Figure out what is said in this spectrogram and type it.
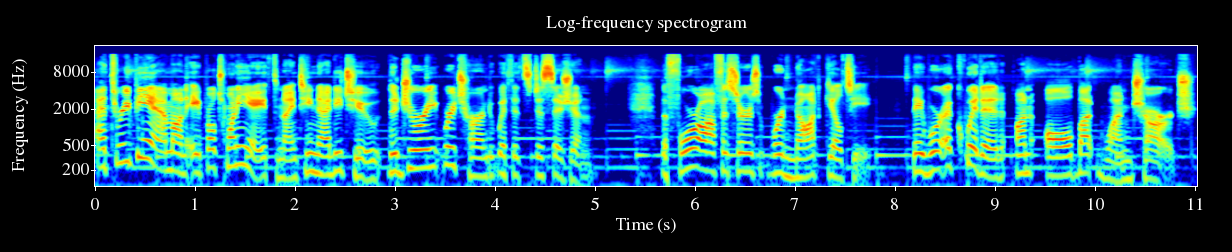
At 3 p.m. on April 28, 1992, the jury returned with its decision. The four officers were not guilty. They were acquitted on all but one charge.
